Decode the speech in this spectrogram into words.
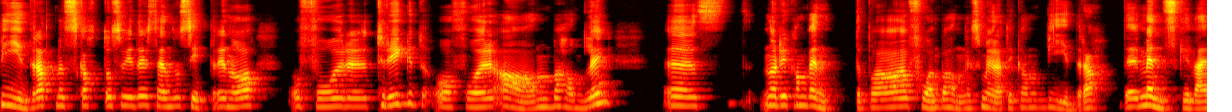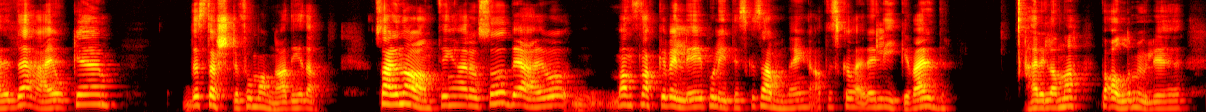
bidratt med skatt osv. Isteden så sitter de nå og får eh, trygd og får annen behandling. Eh, når de kan vente på å få en behandling som gjør at de kan bidra. Det Menneskeverdet er jo ikke det største for mange av de, da. Så er det en annen ting her også. Det er jo Man snakker veldig i politiske sammenheng at det skal være likeverd her i landet på alle mulige uh,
